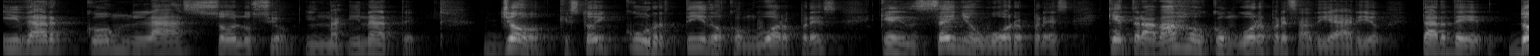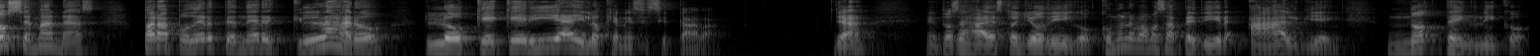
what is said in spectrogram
y dar con la solución. Imagínate, yo que estoy curtido con WordPress, que enseño WordPress, que trabajo con WordPress a diario, tardé dos semanas para poder tener claro lo que quería y lo que necesitaba. ¿Ya? Entonces a esto yo digo, ¿cómo le vamos a pedir a alguien no técnico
